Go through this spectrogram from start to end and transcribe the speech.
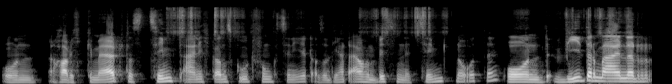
Und habe ich gemerkt, dass Zimt eigentlich ganz gut funktioniert, also die hat auch ein bisschen eine Zimtnote. Und wieder mal meiner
